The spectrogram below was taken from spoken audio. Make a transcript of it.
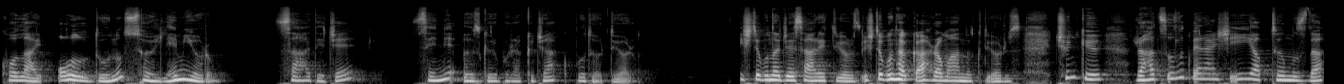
kolay olduğunu söylemiyorum. Sadece seni özgür bırakacak budur diyorum. İşte buna cesaret diyoruz. İşte buna kahramanlık diyoruz. Çünkü rahatsızlık veren şeyi yaptığımızda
